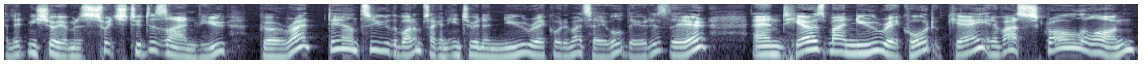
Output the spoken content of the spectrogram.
and let me show you, I'm going to switch to design view, go right down to the bottom so I can enter in a new record in my table. There it is there. And here's my new record, okay? And if I scroll along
